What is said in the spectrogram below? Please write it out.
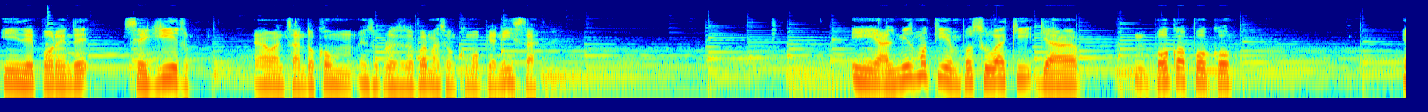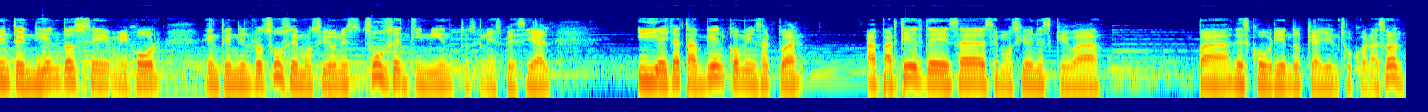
y de por ende seguir avanzando en su proceso de formación como pianista. Y al mismo tiempo aquí ya poco a poco entendiéndose mejor, entendiendo sus emociones, sus sentimientos en especial. Y ella también comienza a actuar a partir de esas emociones que va, va descubriendo que hay en su corazón.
